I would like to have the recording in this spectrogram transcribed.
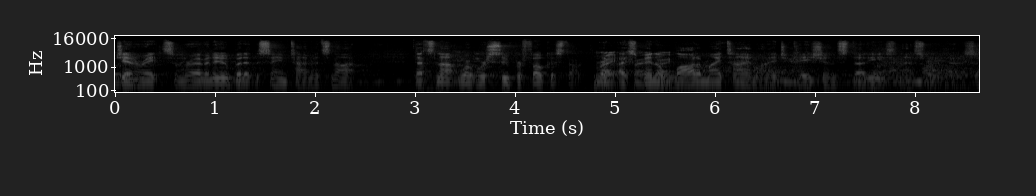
generate some revenue, but at the same time, it's not. That's not what we're super focused on. Right, I right, spend right. a lot of my time on education, studies, and that sort of thing. So.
